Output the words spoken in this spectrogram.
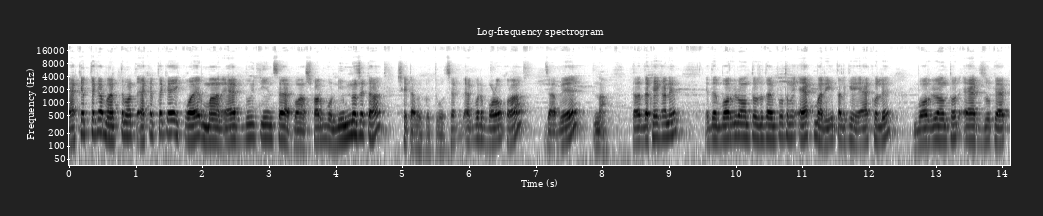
একের থেকে মারতে মারতে, একের থেকে এই কয়ের মান এক, দুই, তিন, চার, পাঁচ, সর্বনিম্ন যেটা, সেটা আমি করতে বলছি। এক- একবারে বড় করা যাবে না। তাহলে দেখো এখানে, এদের বর্গের অন্তর যদি আমি প্রথমে এক মারি, তাহলে কি এক হলে বর্গের অন্তর এক যোগ এক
